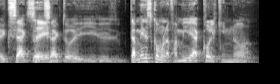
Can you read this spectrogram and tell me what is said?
Exacto, Sí. exacto. Y, y también es como la familia Colkin, ¿no?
